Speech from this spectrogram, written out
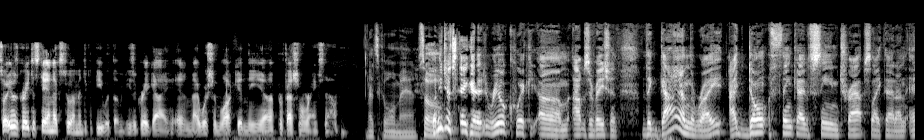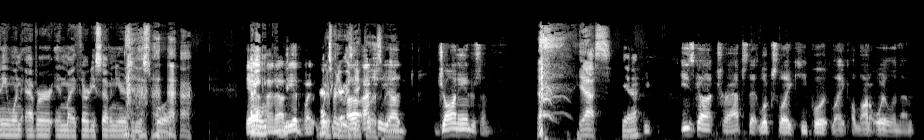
so it was great to stand next to him and to compete with him. He's a great guy, and I wish him luck in the uh, professional ranks now. That's cool, man. So Let me just take a real quick um, observation. The guy on the right, I don't think I've seen traps like that on anyone ever in my 37 years in the sport. Yeah, I I, know he had white. that's pretty crazy. uh, actually, uh. John Anderson. yes. Yeah. He's got traps that looks like he put like a lot of oil in them.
